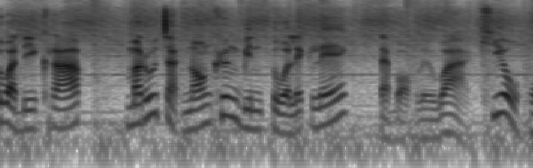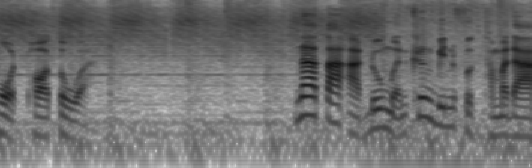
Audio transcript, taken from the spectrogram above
สวัสดีครับ มารู้จักน้องเครื่องบินตัวเล็กๆ แต่บอกเลยว่าเขี้ยวโหดพอตัว หน้าตาอาจดูเหมือนเครื่องบินฝึกธรรมดา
